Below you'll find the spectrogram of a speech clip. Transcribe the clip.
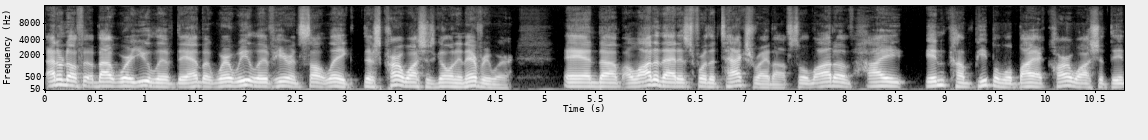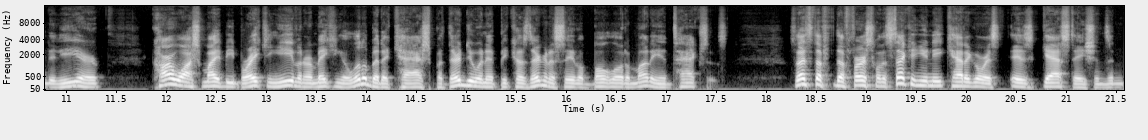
I don't know if about where you live, Dan, but where we live here in Salt Lake, there's car washes going in everywhere. And um, a lot of that is for the tax write off. So a lot of high income people will buy a car wash at the end of the year. Car wash might be breaking even or making a little bit of cash, but they're doing it because they're going to save a boatload of money in taxes. So that's the, the first one. The second unique category is, is gas stations. And,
